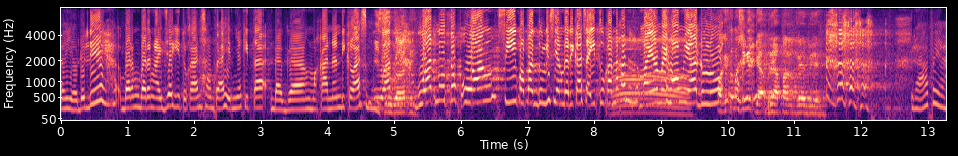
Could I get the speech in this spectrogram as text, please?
eh, ya udah deh bareng-bareng aja gitu kan sampai akhirnya kita dagang makanan di kelas buat buat nutup uang si papan tulis yang dari kaca itu karena kan lumayan mehong ya dulu. Waktu itu masih inget gak berapa gajinya? Berapa ya?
